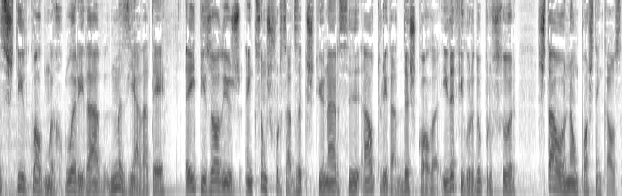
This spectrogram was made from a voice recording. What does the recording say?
assistido com alguma regularidade, demasiada até, a episódios em que somos forçados a questionar se a autoridade da escola e da figura do professor está ou não posta em causa.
